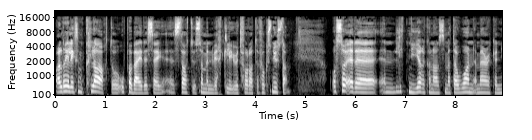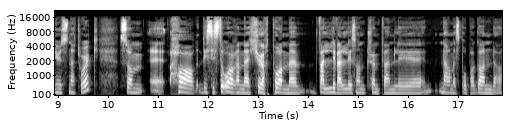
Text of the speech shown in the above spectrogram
aldri liksom klart å opparbeide seg eh, status som en virkelig utfordrer til Fox News. da. Og så er det en litt nyere kanal som heter One American News Network, som eh, har de siste årene kjørt på med veldig veldig sånn Trump-vennlig, nærmest propaganda.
